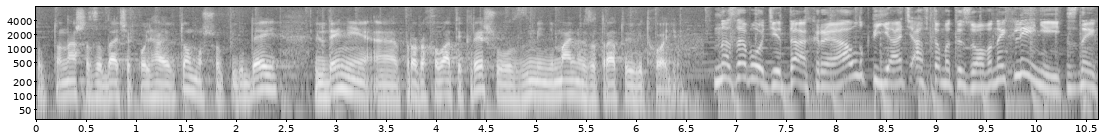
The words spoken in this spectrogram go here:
Тобто наша задача полягає в тому, щоб людей, людині е, прорахувати кришу з мінімальною затратою відходів. На заводі Дах Реал 5 автоматизованих ліній. З них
